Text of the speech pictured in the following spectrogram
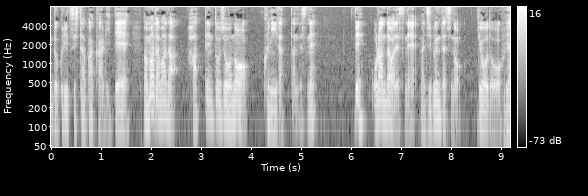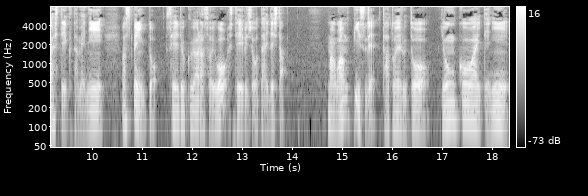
独立したばかりで、まあ、まだまだ発展途上の国だったんですね。で、オランダはですね、まあ、自分たちの領土を増やしていくために、まあ、スペインと勢力争いをしている状態でした。まあ、ワンピースで例えると、4校相手に、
